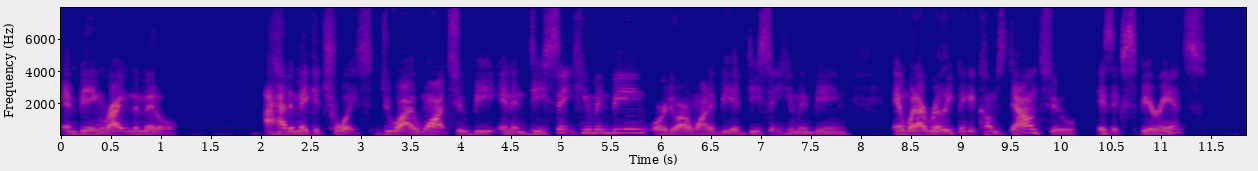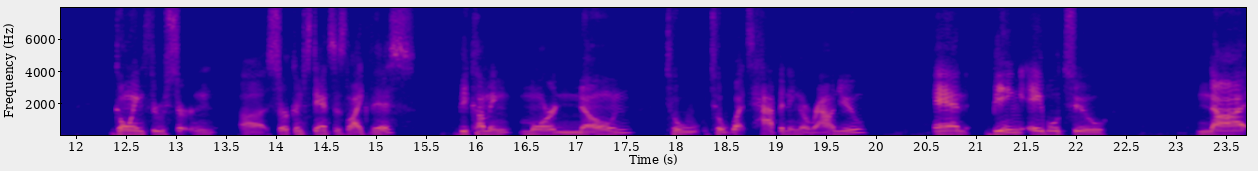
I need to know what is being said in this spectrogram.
and being right in the middle, I had to make a choice. Do I want to be an indecent human being or do I want to be a decent human being? And what I really think it comes down to is experience, going through certain uh, circumstances like this, becoming more known to to what's happening around you, and being able to not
